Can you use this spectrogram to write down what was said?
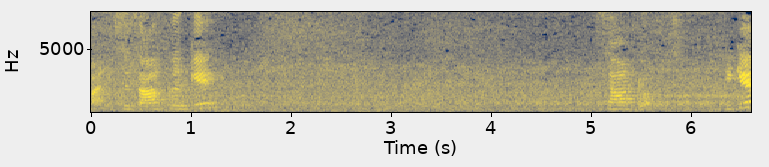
पानी से साफ़ करके साफ़ रखो ठीक है?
